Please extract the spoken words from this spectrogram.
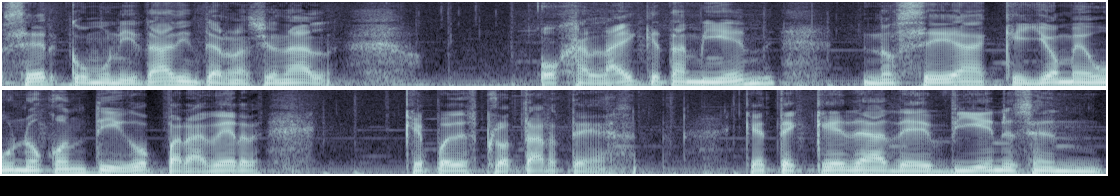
ser comunidad internacional. Ojalá y que también no sea que yo me uno contigo para ver qué puede explotarte ¿Qué te queda de bienes en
